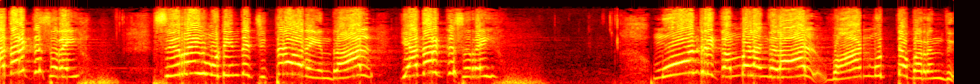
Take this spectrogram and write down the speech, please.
எதற்கு சிறை? சிறை முடிந்த சித்திரவதை என்றால் எதற்கு சிறை? மூன்று கம்பளங்களால் வான்முட்ட பறந்து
